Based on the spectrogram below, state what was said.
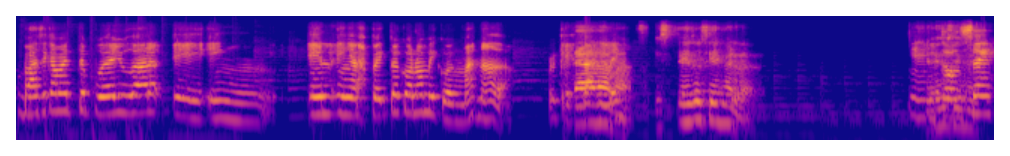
básicamente puede ayudar eh, en, el aspecto económico, en más nada. Porque Eso sí es verdad. Entonces,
